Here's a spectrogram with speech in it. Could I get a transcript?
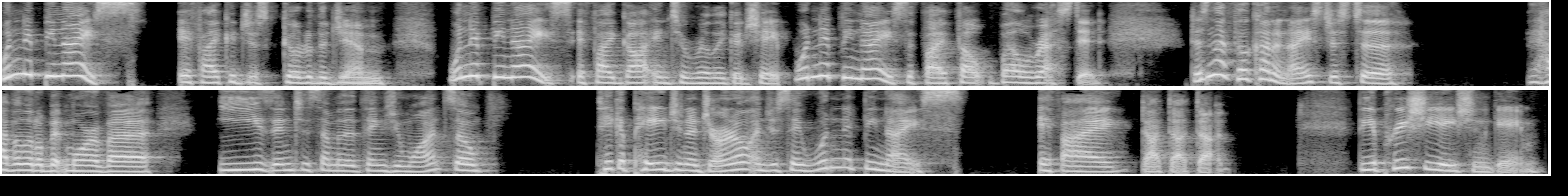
Wouldn't it be nice if I could just go to the gym? Wouldn't it be nice if I got into really good shape? Wouldn't it be nice if I felt well rested? Doesn't that feel kind of nice just to have a little bit more of a ease into some of the things you want? So take a page in a journal and just say, wouldn't it be nice if I dot dot dot? The appreciation game.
